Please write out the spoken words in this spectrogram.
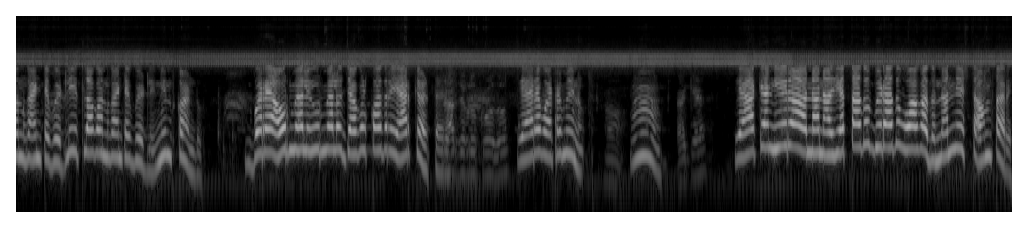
ಒಂದು ಗಂಟೆ ಬಿಡ್ಲಿ ಇತ್ಲಾಗ ಒಂದು ಗಂಟೆ ಬಿಡ್ಲಿ ನಿಂತ್ಕೊಂಡು. ಬರೀ ಅವ್ರ ಮೇಲೆ ಇವ್ರ ಮೇಲೆ ಜಗಳಕ್ಕೆ ಹೋದ್ರೆ ಯಾರು ಕೇಳ್ತಾರೆ? ಯಾರು ವಾಟರ್ ಮೀನು. ಹಾಂ. ಹ್ಞೂ ಯಾಕೆ? ನೀರು ನಾನು ಎತ್ತೋದು ಬಿಡೋದು ಹೋಗೋದು ನನ್ನ ಇಷ್ಟ ಅಂತಾರೆ.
